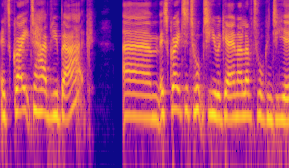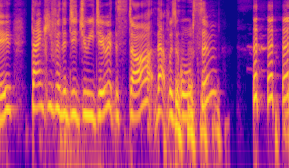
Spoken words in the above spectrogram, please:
It's great to have you back. Um, it's great to talk to you again. I love talking to you. Thank you for the didgeridoo at the start. That was awesome. well,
